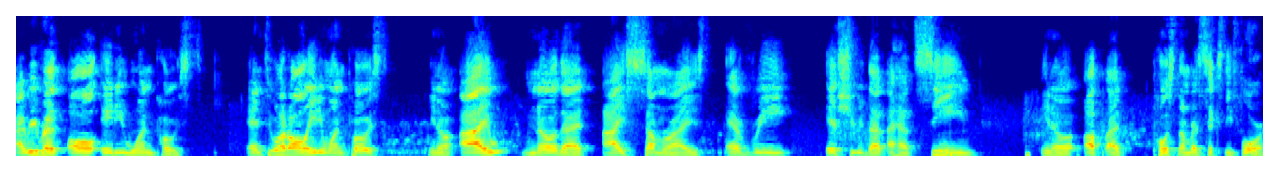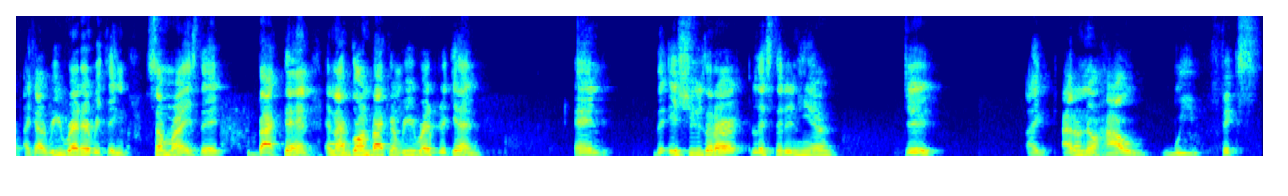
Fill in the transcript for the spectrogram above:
I reread all 81 posts. And throughout all 81 posts, you know, I know that I summarized every issue that I had seen, you know, up at post number 64. Like I reread everything, summarized it back then, and I've gone back and reread it again. And the issues that are listed in here, dude, I I don't know how we fix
